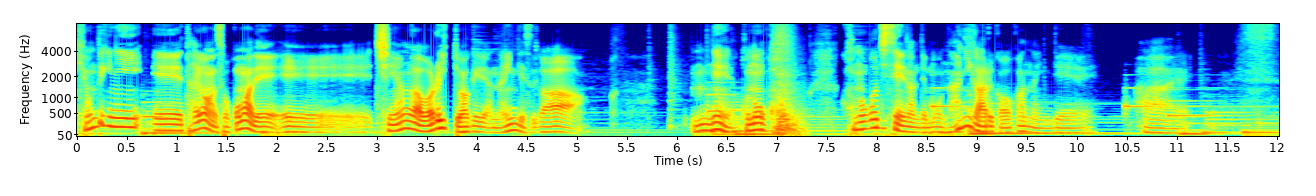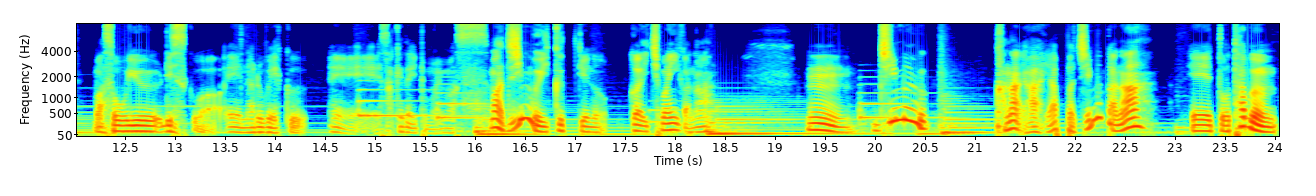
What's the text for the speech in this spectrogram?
基本的に、えー、台湾そこまで、えー、治安が悪いってわけではないんですが、ねこの、このご時世なんでもう何があるかわかんないんで、はい。まあそういうリスクは、えー、なるべく、え、避けたいと思います。まあ、ジム行くっていうのが一番いいかな。うん。ジムかな？あ、やっぱジムかな。えっ、ー、と、多分、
